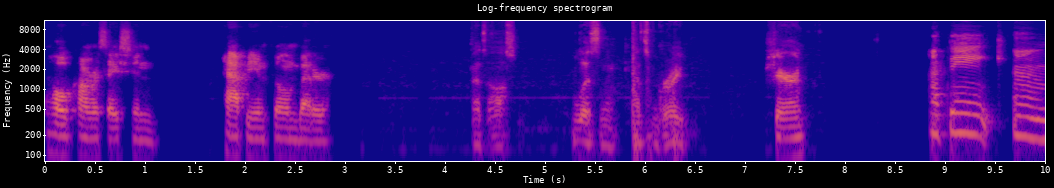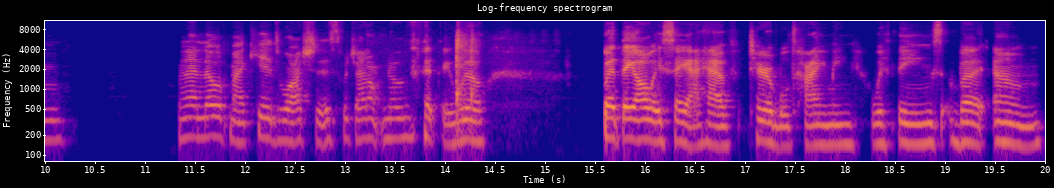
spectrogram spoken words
whole conversation happy and feeling better. That's awesome. Listening. That's great. Sharon. I think um, and I know if my kids watch this, which I don't know that they will, but they always say I have terrible timing with things. But um,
